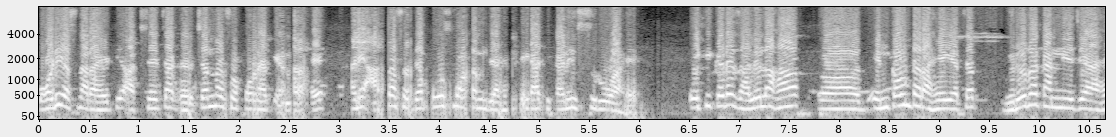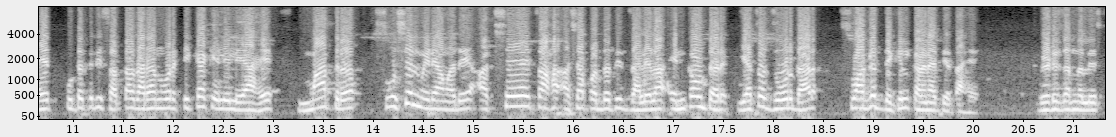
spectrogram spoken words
बॉडी असणार आहे ती अक्षयच्या घरच्यांना सोपवण्यात येणार आहे. आणि आता सध्या पोस्टमॉर्टम जे आहे ते या ठिकाणी सुरू आहे. एकीकडे झालेला हा एन्काउंटर आहे याच्यात विरोधकांनी जे आहेत कुठेतरी सत्ताधाऱ्यांवर टीका केलेली आहे. मात्र सोशल मीडियामध्ये अक्षयचा हा अशा पद्धतीत झालेला एन्काउंटर याचं जोरदार स्वागत देखील करण्यात येत आहे. व्हिडिओ जर्नलिस्ट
